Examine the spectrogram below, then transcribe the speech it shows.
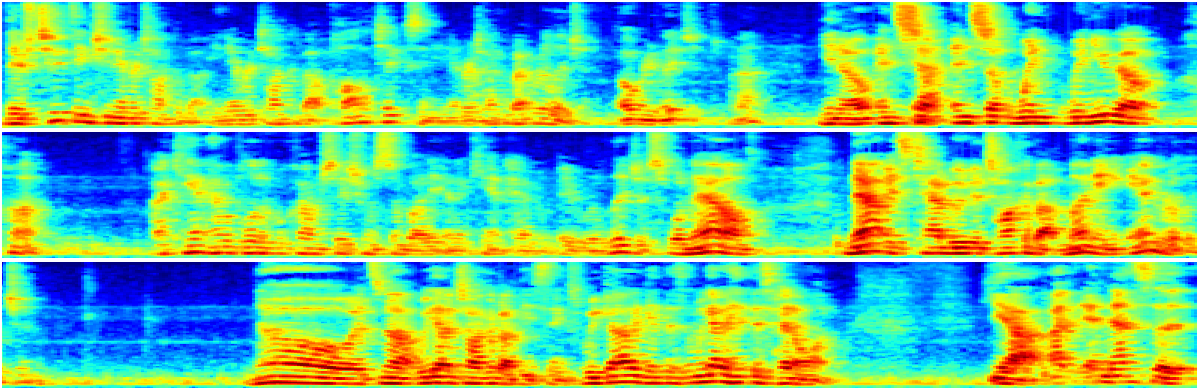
there's two things you never talk about you never talk about politics and you never talk about religion Oh, religion. Huh? you know and so Yeah. and so when when you go huh i can't have a political conversation with somebody and i can't have a religious well now now it's taboo to talk about money and religion no it's not we got to talk about these things we got to get this and we got to hit this head on Yeah, I, and that's the.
